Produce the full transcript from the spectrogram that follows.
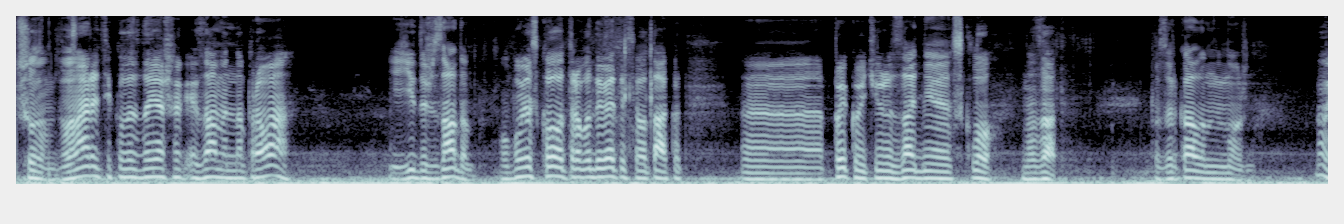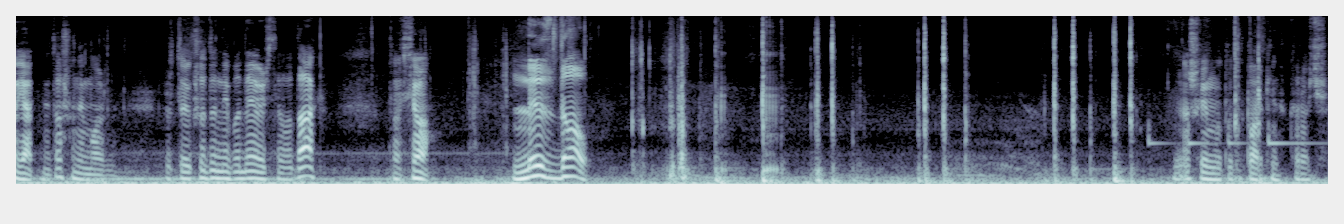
Що там, в Америці, коли здаєш екзамен на права і їдеш задом, обов'язково треба дивитися отак от. Е- пикою через заднє скло назад. По зеркалам не можна. Ну як, не то, що не можна. Просто якщо ти не подивишся отак, то все. Не здав. Нащо йому тут паркінг, коротше.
